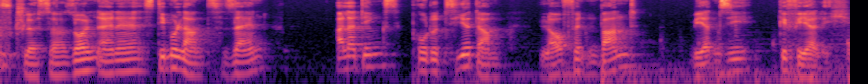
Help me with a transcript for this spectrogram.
Luftschlösser sollen eine Stimulanz sein, allerdings produziert am laufenden Band werden sie gefährlich.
